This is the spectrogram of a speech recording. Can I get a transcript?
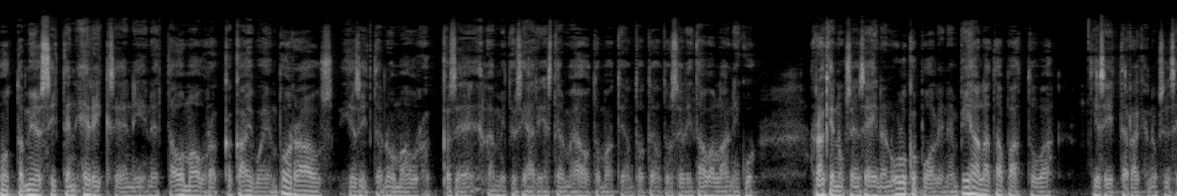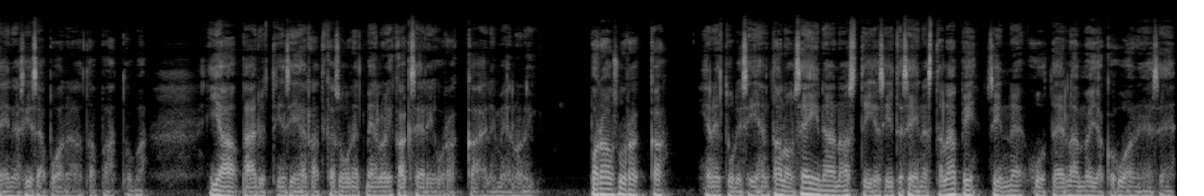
mutta myös sitten erikseen niin, että oma urakka kaivojen poraus ja sitten oma urakka se lämmitysjärjestelmä ja automaation toteutus, eli tavallaan niin kuin rakennuksen seinän ulkopuolinen pihalla tapahtuva ja sitten rakennuksen seinän sisäpuolella tapahtuva. Ja päädyttiin siihen ratkaisuun, että meillä oli kaksi eri urakkaa, eli meillä oli porausurakka ja ne tuli siihen talon seinään asti ja siitä seinästä läpi sinne uuteen lämmönjakohuoneeseen.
